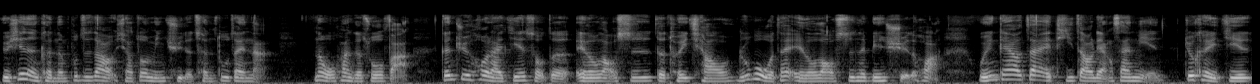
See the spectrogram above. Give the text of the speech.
有些人可能不知道小奏鸣曲的程度在哪，那我换个说法，根据后来接手的 L 老师的推敲，如果我在 L 老师那边学的话，我应该要在提早两三年就可以结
